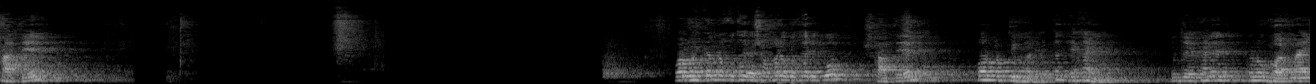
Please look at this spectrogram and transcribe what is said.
সাতের পরবর্তী আমরা কোথায় সংখ্যাটা কোথায় লিখব? সাতের পরবর্তী ঘরে। অর্থাৎ এখানে। কিন্তু এখানে কোনো ঘর নাই।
